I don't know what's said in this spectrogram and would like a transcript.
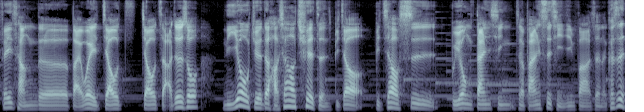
非常的百味交交杂，就是说。你又觉得好像要确诊比较比较是不用担心，这反正事情已经发生了。可是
